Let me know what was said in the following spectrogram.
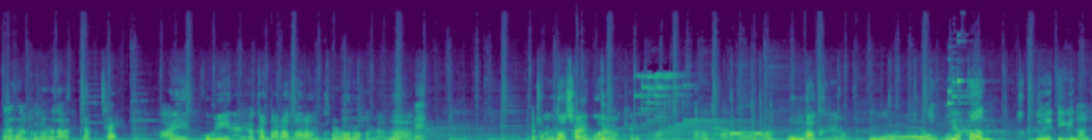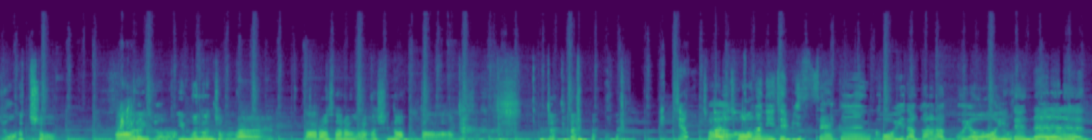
나라사랑 컬러로 낙, 낙찰? 아이 고민이네. 약간 나라사랑 컬러로 하면은 네. 좀 더 잘 보여요 캐릭터가. 아하. 뭔가 그래요. 오, 오, 약간 확 눈에 띄긴 하죠? 그쵸? 아 이, 좋아. 이분은 정말 나라 사랑을 하시나 보다. 있죠? 좋아요. 저는 이제 밑색은 거의 다 깔았고요. 어, 그래요? 이제는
